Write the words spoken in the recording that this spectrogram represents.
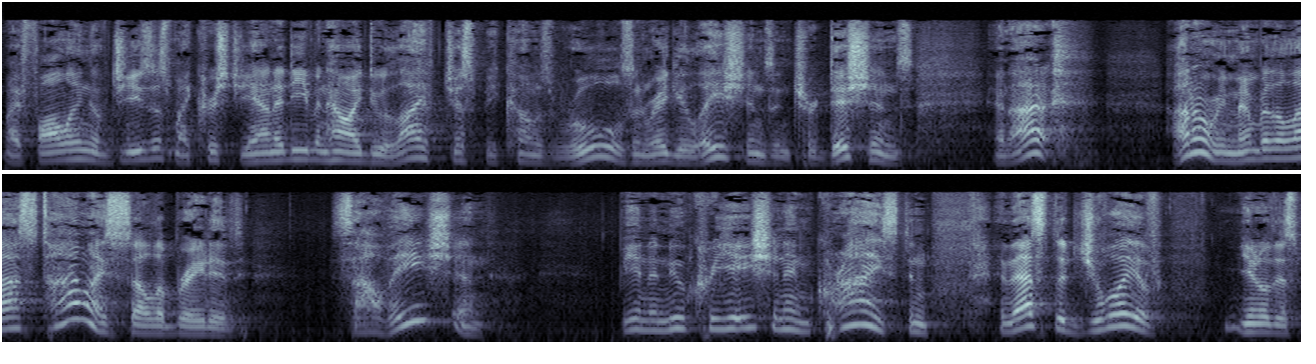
my following of Jesus, my Christianity, even how I do life just becomes rules and regulations and traditions. And I, I don't remember the last time I celebrated salvation, being a new creation in Christ. And, and that's the joy of, you know, this,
